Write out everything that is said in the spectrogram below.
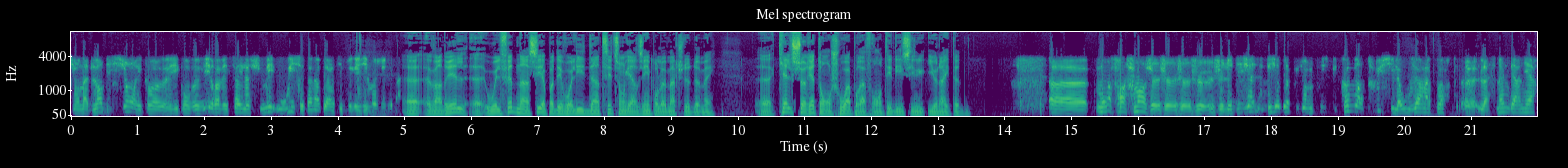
si on a de l'ambition et qu'on veut vivre avec ça et l'assumer, oui, c'est un impératif de gagner le match de demain. Euh, Vandril, Wilfred Nancy n'a pas dévoilé l'identité de son gardien pour le match de demain. quel serait ton choix pour affronter DC United? Euh, moi, franchement, je, je, je, je l'ai déjà, déjà dit à plusieurs reprises. Puis comme en plus, il a ouvert la porte euh, la semaine dernière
